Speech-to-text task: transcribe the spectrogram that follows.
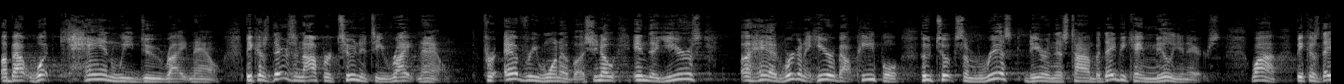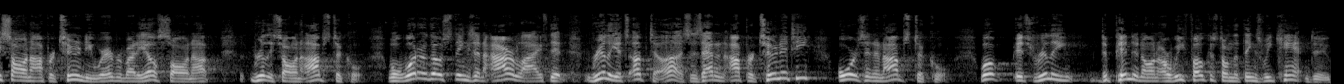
about what can we do right now? Because there's an opportunity right now for every one of us. You know, in the years ahead, we're going to hear about people who took some risk during this time, but they became millionaires. Why? Because they saw an opportunity where everybody else saw an op- really saw an obstacle. Well, what are those things in our life that really it's up to us? Is that an opportunity or is it an obstacle? Well, it's really dependent on are we focused on the things we can't do?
